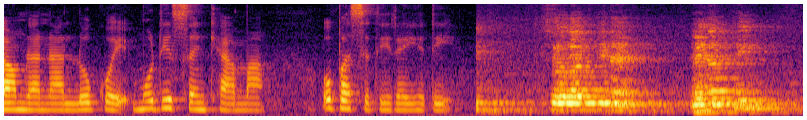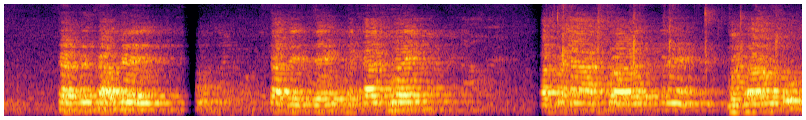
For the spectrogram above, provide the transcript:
ગામડાના લોકોએ મોટી સંખ્યામાં ઉપસ્થિતિ રહી હતી. વિનંતી સાથે સાથે જય પ્રકાશભાઈ આપણે આ સ્વાગતને વધાવશું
